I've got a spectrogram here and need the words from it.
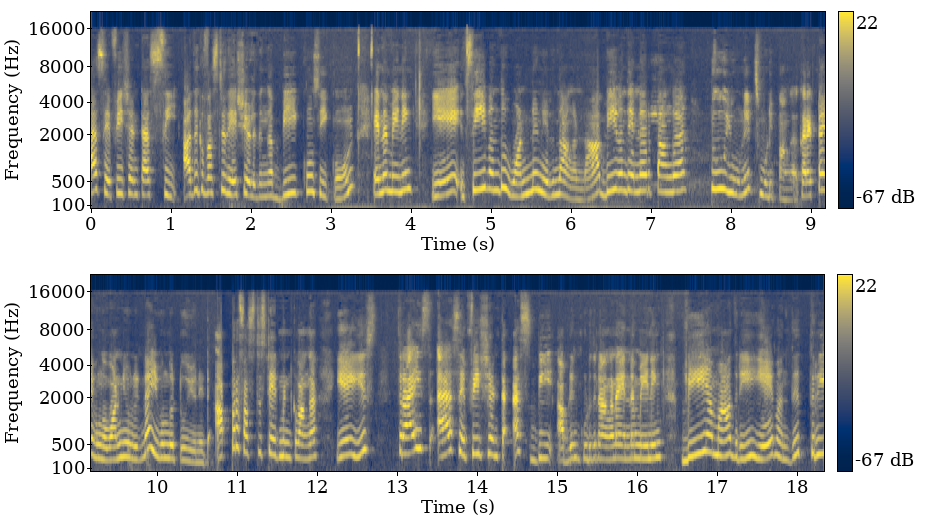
as efficient as C அதுக்கு ஃபஸ்ட்டு ரேஷியோ எழுதுங்க. பிக்கும் சிக்கும் என்ன மீனிங் ஏ சி வந்து ஒன்னுன்னு இருந்தாங்கன்னா பி வந்து என்ன இருப்பாங்க? டூ யூனிட்ஸ் முடிப்பாங்க. கரெக்டாக இவங்க ஒன் யூனிட்னா இவங்க டூ யூனிட் அப்புறம் ஃபர்ஸ்ட் ஸ்டேட்மெண்ட்க்கு வாங்க. A is thrice as efficient as B அப்படின்னு கொடுத்துட்டாங்கன்னா என்ன மீனிங் பிஏ மாதிரி ஏ வந்து த்ரீ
